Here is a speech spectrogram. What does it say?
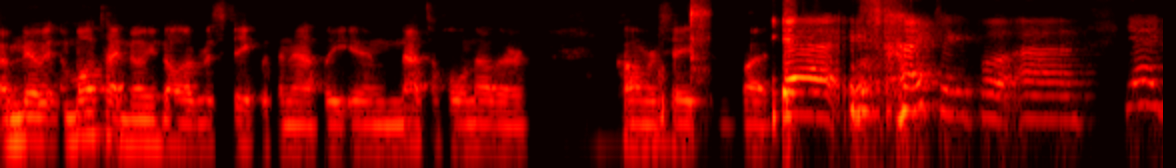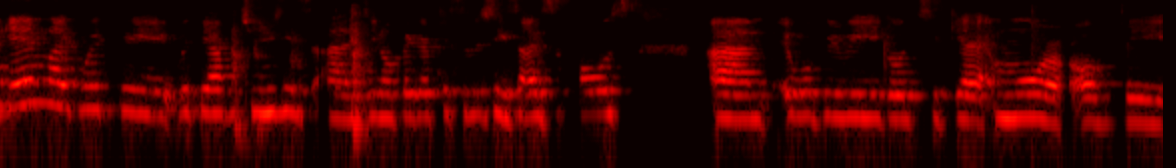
a, million, a multi-million dollar mistake with an athlete, and that's a whole nother conversation but yeah exactly but um yeah again like with the with the opportunities and you know bigger facilities i suppose um it would be really good to get more of the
